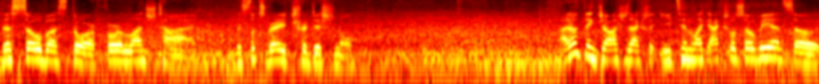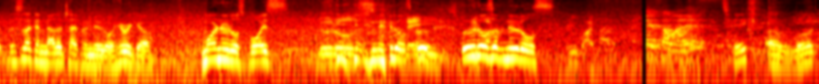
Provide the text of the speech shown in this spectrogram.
the soba store for lunchtime. This looks very traditional. I don't think Josh has actually eaten like actual soba yet, so this is like another type of noodle. Here we go. More noodles, boys. Noodles. noodles. Ooh, oodles of noodles. Take a look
